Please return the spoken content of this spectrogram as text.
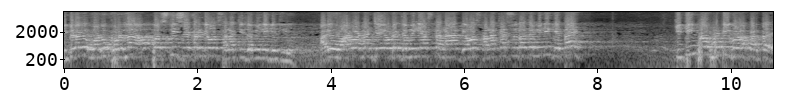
इकडं वडू खोडला पस्तीस एकर देवस्थानाची जमिनी घेतली. अरे वाडवडिलांच्या एवढ्या जमिनी असताना देवस्थानाच्या सुद्धा जमिनी घेताय? किती प्रॉपर्टी गोळा करताय?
